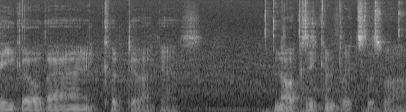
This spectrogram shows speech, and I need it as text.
He go there? He could do, I guess. No, because he can blitz as well.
